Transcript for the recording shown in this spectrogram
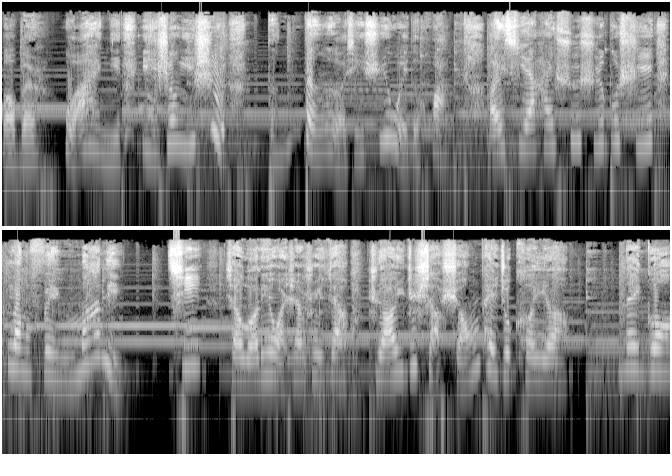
宝贝儿，我爱你，一生一世。”等等恶心虚伪的话，而且还是时不时浪费 money。七，小萝莉晚上睡觉只要一只小熊陪就可以了。那个，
